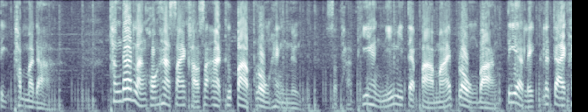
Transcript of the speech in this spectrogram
ติธรรมดา ทางด้านหลังของหาดทรายขาวสะอาดคือป่าโปร่งแห่งหนึ่ง ถานที่แห่งนี้มีแต่ป่าไม้โปร่งบาง เตี้ยเล็กกระจายข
